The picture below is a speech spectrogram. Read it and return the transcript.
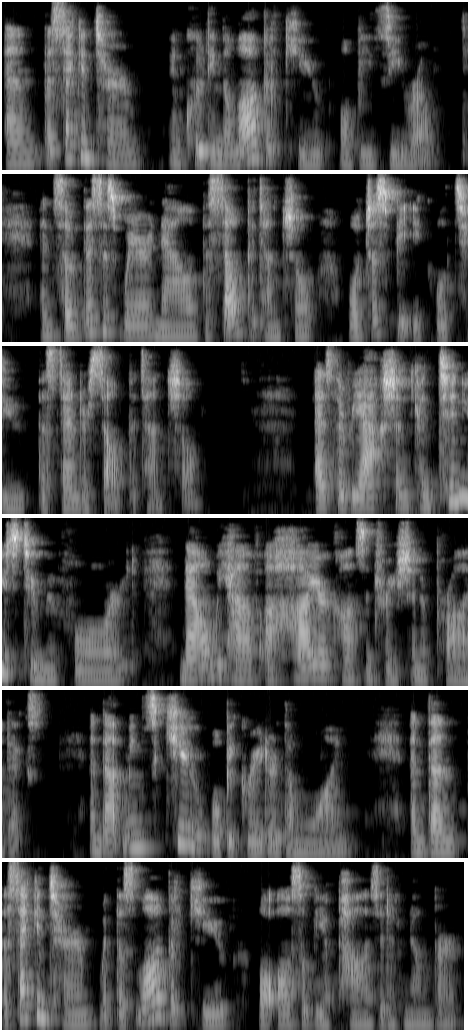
and the second term, including the log of Q, will be 0. And so this is where now the cell potential will just be equal to the standard cell potential. As the reaction continues to move forward, now we have a higher concentration of products, and that means Q will be greater than 1. And then the second term with this log of Q will also be a positive number.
